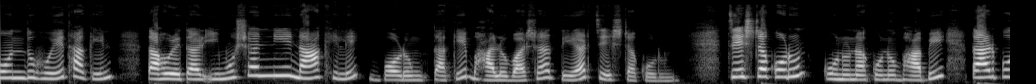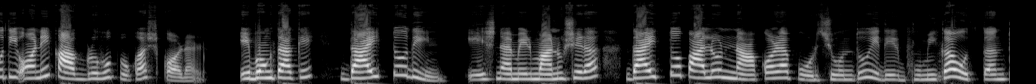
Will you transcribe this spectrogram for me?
বন্ধু হয়ে থাকেন, তাহলে তার ইমোশন নিয়ে না খেলে বরং তাকে ভালোবাসা দেওয়ার চেষ্টা করুন। চেষ্টা করুন কোনো না কোনোভাবে তার প্রতি অনেক আগ্রহ প্রকাশ করার। এবং তাকে দায়িত্ব দিন। এস নামের মানুষেরা দায়িত্ব পালন না করা পর্যন্ত এদের ভূমিকা অত্যন্ত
